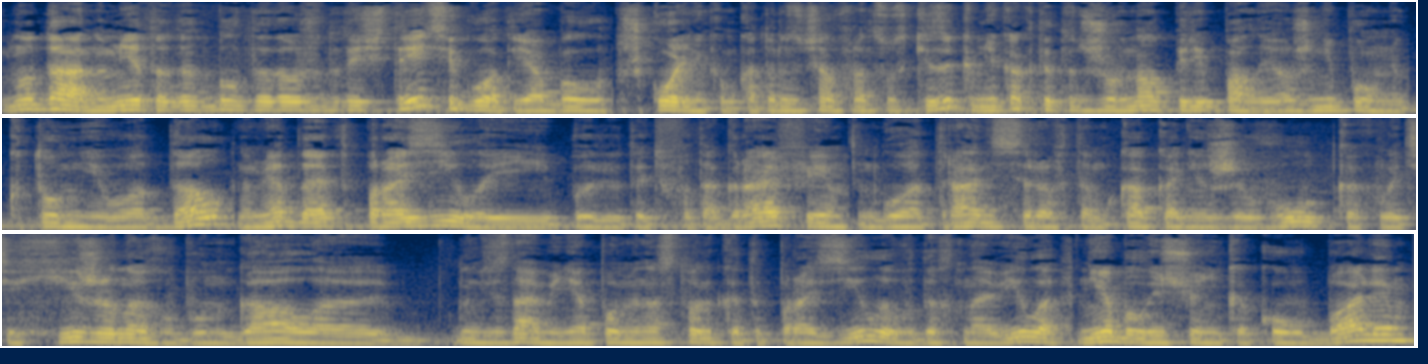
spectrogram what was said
Ну да, но мне тогда был тогда уже 2003 год, я был школьником, который изучал французский язык, и мне как-то этот журнал перепал. Я уже не помню, кто мне его отдал, но меня да, это поразило. И были вот эти фотографии гуатрансеров, там, как они живут, как в этих хижинах, в бунгало. Ну, не знаю, меня, помню, настолько это поразило, вдохновило. Не было еще никакого Бали.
